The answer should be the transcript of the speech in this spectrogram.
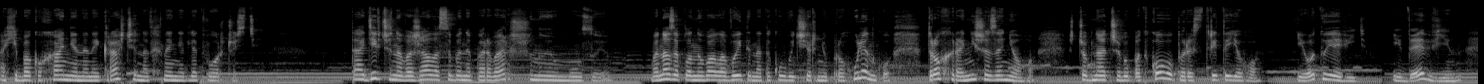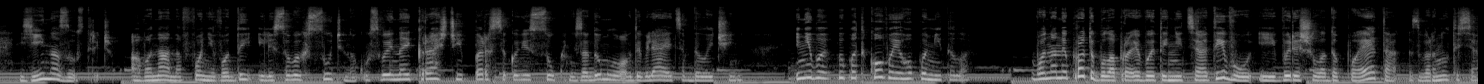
А хіба кохання не найкраще натхнення для творчості? Та дівчина вважала себе неперевершеною музою. Вона запланувала вийти на таку вечірню прогулянку трохи раніше за нього, щоб, наче випадково, перестріти його. І от уявіть, іде він, їй назустріч, а вона на фоні води і лісових сутінок у своїй найкращій персиковій сукні задумливо вдивляється вдалечінь, і ніби випадково його помітила. Вона не проти була проявити ініціативу і вирішила до поета звернутися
